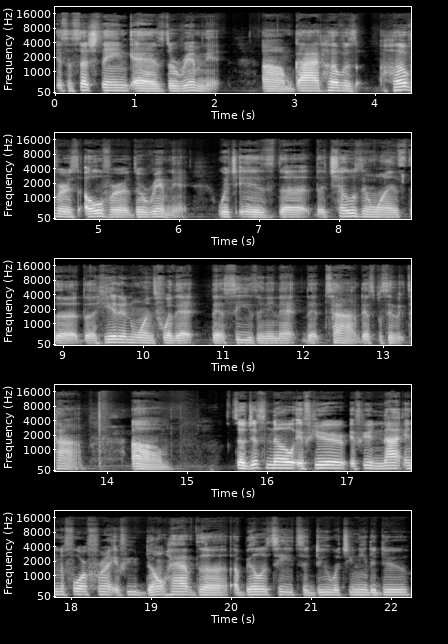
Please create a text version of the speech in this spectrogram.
it's a such thing as the remnant. Um, God hovers hovers over the remnant, which is the the chosen ones, the the hidden ones for that that season and that that time, that specific time. Um, so just know if you're if you're not in the forefront, if you don't have the ability to do what you need to do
